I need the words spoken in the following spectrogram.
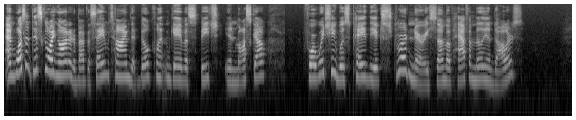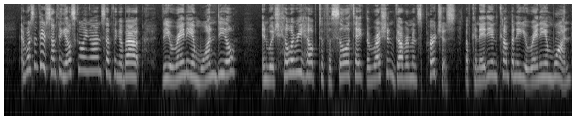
And wasn't this going on at about the same time that Bill Clinton gave a speech in Moscow for which he was paid the extraordinary sum of half a million dollars? And wasn't there something else going on? Something about the Uranium One deal, in which Hillary helped to facilitate the Russian government's purchase of Canadian company Uranium One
